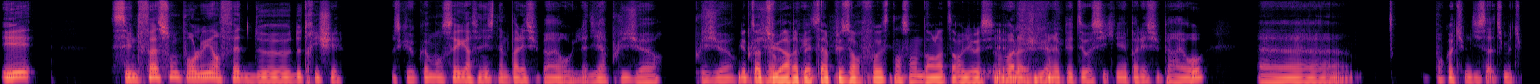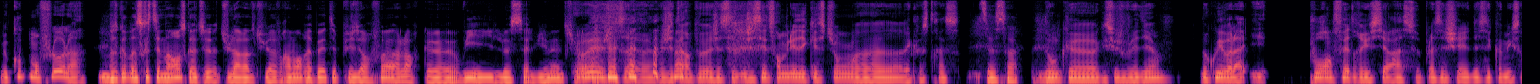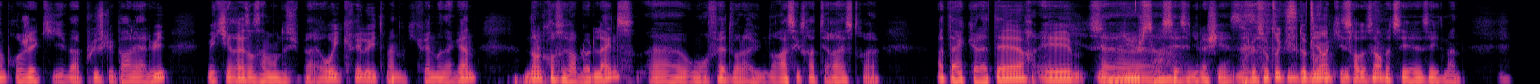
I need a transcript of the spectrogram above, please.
Et c'est une façon pour lui en fait de, de tricher. Parce que comme on sait, Garcenis n'aime pas les super-héros. Il l'a dit à plusieurs, plusieurs. Et toi, tu lui as répété à plusieurs fois cet ensemble dans l'interview aussi. Voilà, je lui ai répété aussi qu'il n'aimait pas les super-héros. Euh, Pourquoi tu me dis ça? Tu me, tu me coupes mon flow là Parce que parce que c'est marrant parce que tu, tu l'as tu l'as vraiment répété plusieurs fois alors que oui il le sait lui-même tu vois Ouais, j'étais un peu, j'essaie j'essaie de formuler des questions euh, avec le stress. c'est ça Donc, euh, qu'est-ce que je voulais dire? Donc oui, voilà. il- pour en fait réussir à se placer chez DC Comics, un projet qui va plus lui parler à lui, mais qui reste dans un monde de super-héros, il crée le Hitman, donc il crée le Monaghan, dans le crossover Bloodlines, euh, où en fait, voilà, une race extraterrestre euh, attaque la Terre et C'est euh, nul, ça. C'est c'est nul à chier. Mais le seul truc de bien qui sort de ça, en fait, c'est c'est Hitman.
